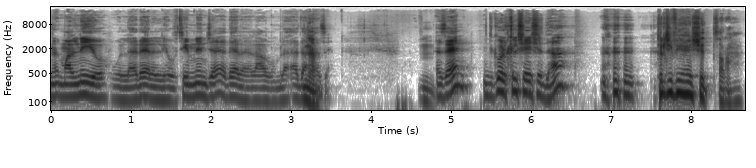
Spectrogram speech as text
مال Nioh ولا هذيل اللي هو Team Ninja هذيل ألعابهم لا اداء نعم. زين. زين تقول كل شيء يشد ها كل شيء فيها يشد صراحة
